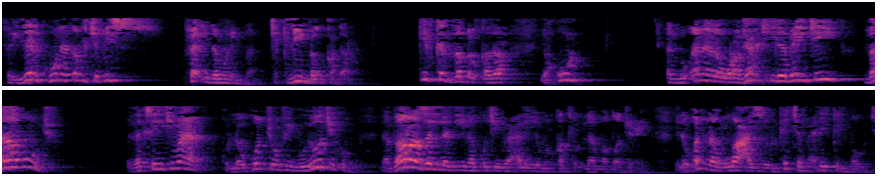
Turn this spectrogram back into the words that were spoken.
فلذلك هنا نلتمس فائدة مهمة تكذيب بالقدر كيف كذب القدر؟ يقول أنه أنا لو رجعت إلى بيتي ما أموت. لذلك سيأتي معنا قل لو كنتم في بيوتكم لبرز الذين كتب عليهم القتل إلى مضاجعهم. لو أن الله عز وجل كتب عليك الموت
